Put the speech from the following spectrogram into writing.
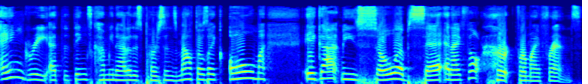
angry at the things coming out of this person's mouth. I was like, oh my, it got me so upset. And I felt hurt for my friends.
